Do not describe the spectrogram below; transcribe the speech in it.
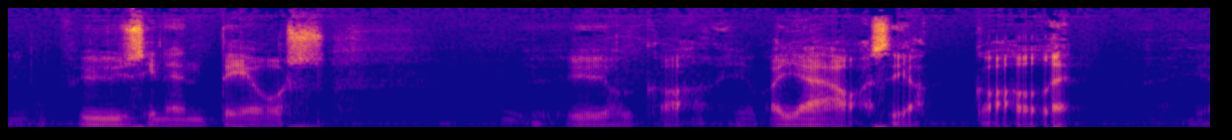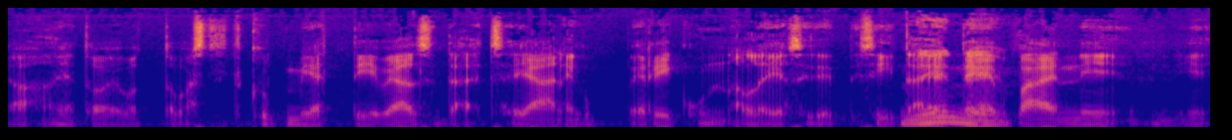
niin fyysinen teos, joka, joka jää asiakkaalle. Ja, ja toivottavasti, kun miettii vielä sitä, että se jää niin perikunnalle ja siitä niin, niin. eteenpäin, niin, niin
